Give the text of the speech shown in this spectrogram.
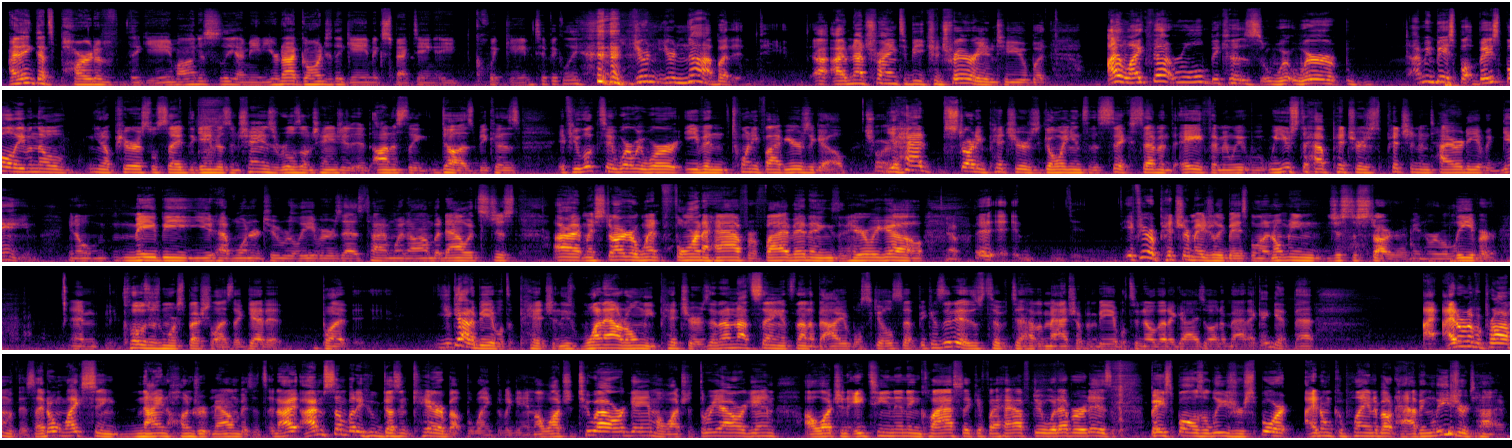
I think that's part of the game, honestly. I mean, you're not going to the game expecting a quick game typically. you're you're not, but I, I'm not trying to be contrarian to you, but I like that rule because we're, we're I mean baseball baseball even though you know purists will say the game doesn't change, the rules don't change, it, it honestly does because if you look to where we were even 25 years ago, Sure. you had starting pitchers going into the sixth, seventh, eighth. I mean, we we used to have pitchers pitch an entirety of a game. You know, maybe you'd have one or two relievers as time went on, but now it's just all right. My starter went four and a half or five innings, and here we go. Yep. It- it- if you're a pitcher, Major League Baseball, and I don't mean just a starter, I mean a reliever, and closers more specialized. I get it, but you got to be able to pitch and these one out only pitchers and i'm not saying it's not a valuable skill set because it is to, to have a matchup and be able to know that a guy's automatic i get that I, I don't have a problem with this. I don't like seeing 900 mound visits. And I, I'm somebody who doesn't care about the length of a game. I'll watch a two hour game, I'll watch a three hour game, I'll watch an 18 inning classic if I have to, whatever it is. Baseball is a leisure sport. I don't complain about having leisure time.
